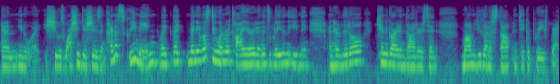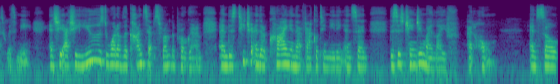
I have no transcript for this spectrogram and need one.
And, you know, she was washing dishes and kind of screaming like, like many of us do when we're tired and it's late in the evening. And her little kindergarten daughter said, Mom, you got to stop and take a brave breath with me. And she actually used one of the concepts from the program. And this teacher ended up crying in that faculty meeting and said, This is changing my life at home. And so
